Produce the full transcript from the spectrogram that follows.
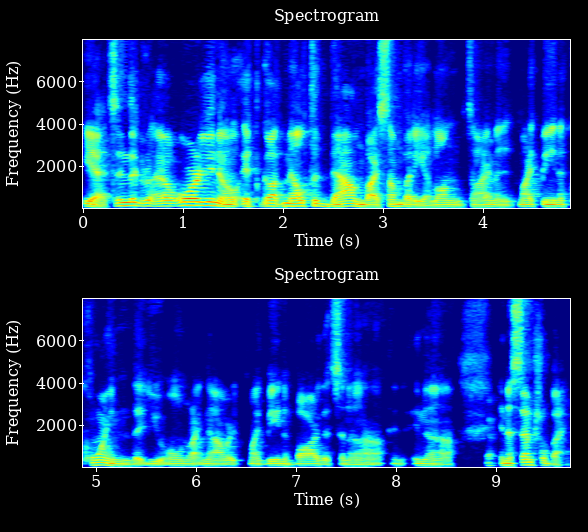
yeah it's in the ground uh, or you know it got melted down by somebody a long time and it might be in a coin that you own right now or it might be in a bar that's in a in, in a in a central bank.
